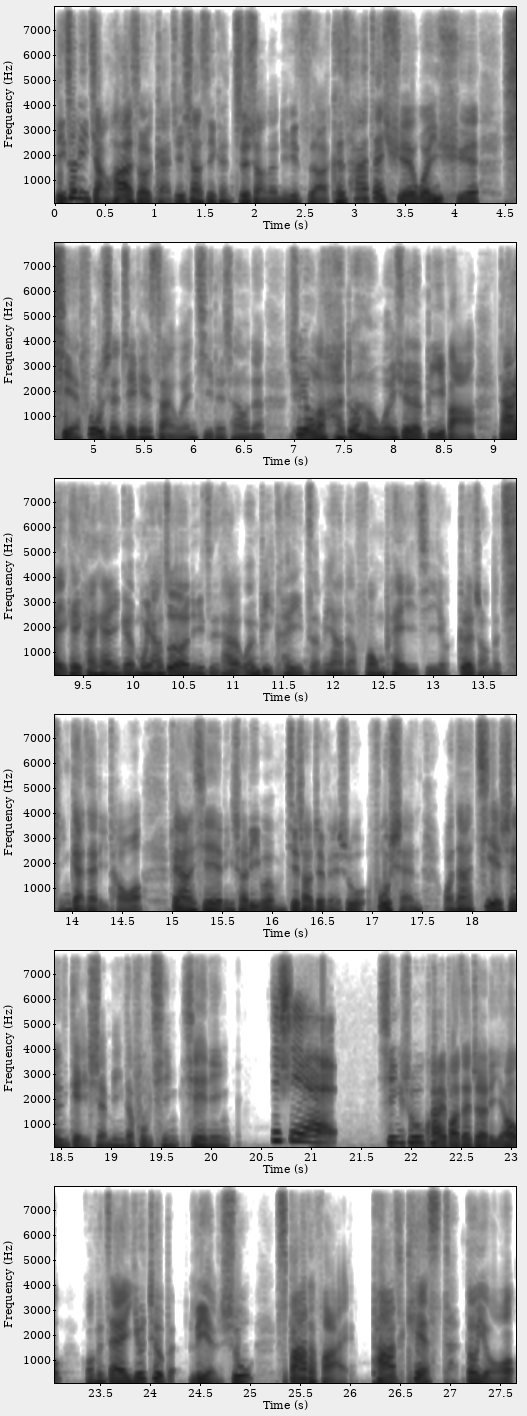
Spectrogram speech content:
林策丽讲话的时候，感觉像是一个很直爽的女子啊。可是她在学文学、写《父神》这篇散文集的时候呢，却用了很多很文学的笔法。大家也可以看看一个母羊座的女子，她的文笔可以怎么样的丰沛，以及有各种的情感在里头哦。非常谢谢林策丽为我们介绍这本书《父神》，我那借身给神明的父亲。谢谢您，谢谢。新书快报在这里哦。我们在 YouTube、脸书、Spotify、Podcast 都有，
